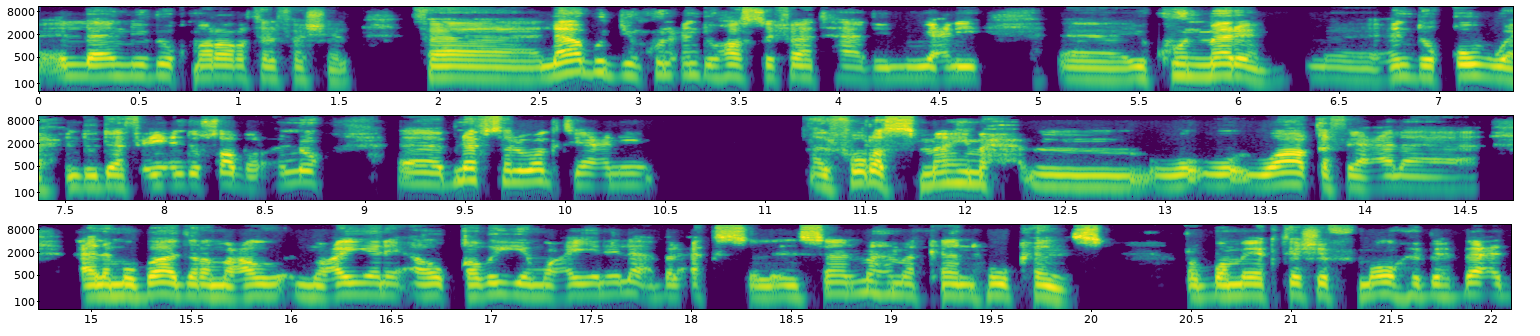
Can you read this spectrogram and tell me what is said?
إلا أن يذوق مرارة الفشل. فلا بد يكون عنده هالصفات هذه إنه يعني يكون مرن عنده قوة عنده دافعية عنده صبر. إنه بنفس الوقت يعني الفرص ما هي مح... واقفة على على مبادرة معينة أو قضية معينة لا بالعكس الإنسان مهما كان هو كنز. ربما يكتشف موهبة بعد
